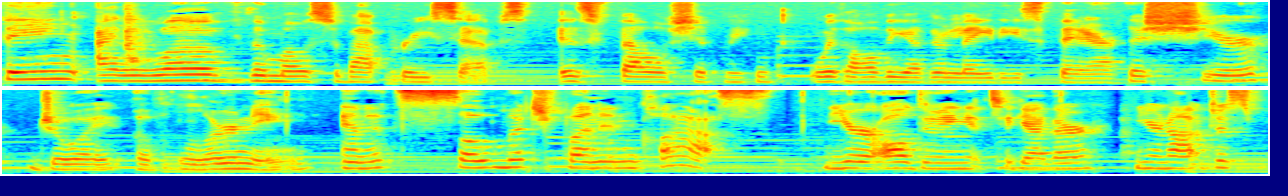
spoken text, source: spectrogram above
thing I love the most about Precepts is fellowshipping with all the other ladies there. The sheer joy of learning, and it's so much fun in class you're all doing it together. You're not just,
